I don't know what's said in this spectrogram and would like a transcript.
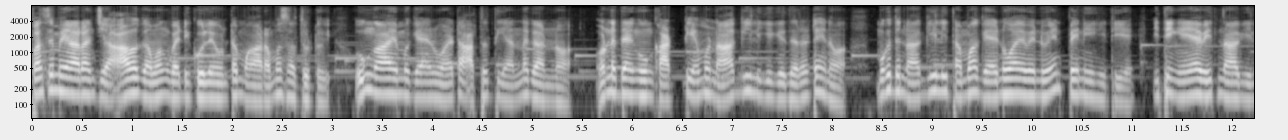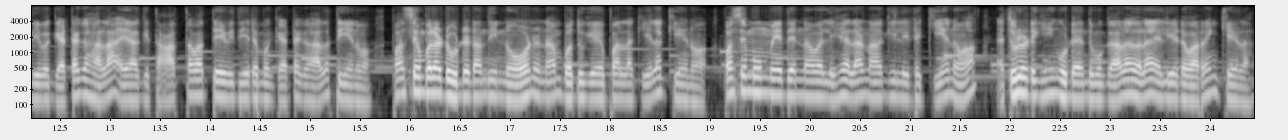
පස්සේ මේ ආරංචි ආව ගමන් වැඩි කුලේ උන්ට මාරම සතුටුයි. උන් ආයෙම ගෑනුවාට අත තියන්න ගන්නවා. ඔන්න දැන් උන් කට්ටියම නාගීලිගේ ගෙදරට එනවා. මොකද නාගීලි තමා ගෑනු අය වෙනුවෙන් පෙනී හිටියේ. ඉතින් එය විත් නාගීලිව ගැට ගහලා එයාගේ තාත්තවත් ඒ විදිහටම ගැට ගහලා තියෙනවා. පස්සේ උඹලට උඩට අඳින්න ඕන නම් බදු ගෙවපල්ලා කියලා කියනවා. පස්සේ මුන් මේ දෙන්නව ලිහලා නාගීලිට කියනවා ඇතුළට ගිහින් උඩ ඇඳුම ගලවලා එළියට වරෙන් කියලා.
